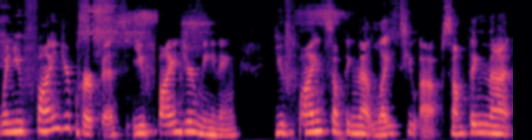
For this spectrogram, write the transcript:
when you find your purpose, you find your meaning, you find something that lights you up, something that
